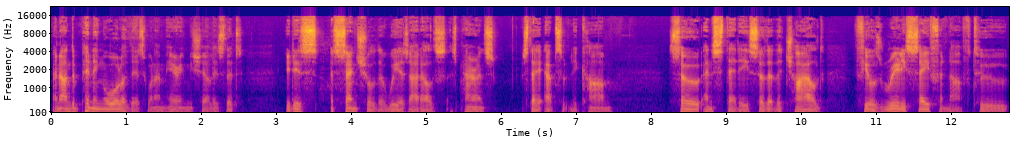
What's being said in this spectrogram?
And underpinning all of this, what I'm hearing, Michelle, is that it is essential that we as adults, as parents, stay absolutely calm, so and steady, so that the child feels really safe enough to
